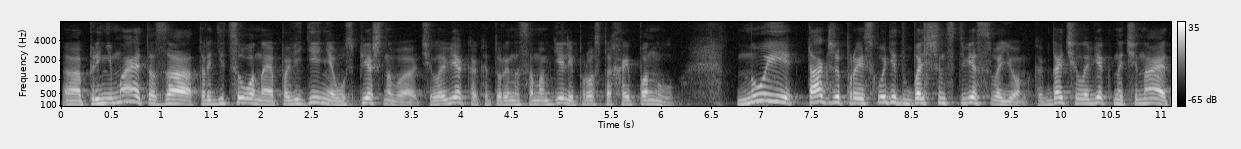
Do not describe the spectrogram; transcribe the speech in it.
э, принимая это за традиционное поведение успешного человека, который на самом деле просто хайпанул. Ну и также происходит в большинстве своем, когда человек начинает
